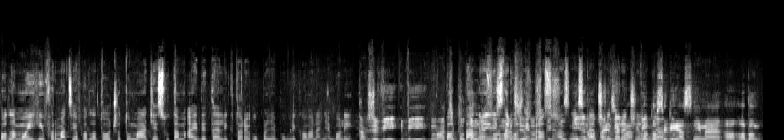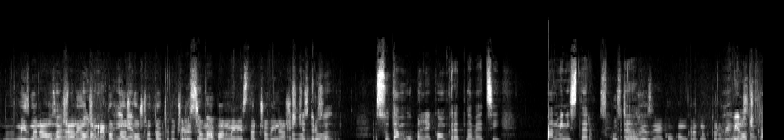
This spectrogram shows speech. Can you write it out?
podľa mojich informácií a podľa toho, čo tu máte, sú tam aj detaily, ktoré úplne publikované neboli. Takže vy, vy máte Pod- potom pán informácie už mi zo prosím spisu. vás Nie, no, tak vy Toto si vyjasníme, e, lebo my sme naozaj Môžem- hrali o tom môžem- reportáž vo štvrtok. Čiže čo má pán minister, čo vynáša zo spisu? Sú tam úplne konkrétne veci. Pán minister, Skúste uviezť nejakú konkrétnu, ktorú vyniesol. chvíľočka,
